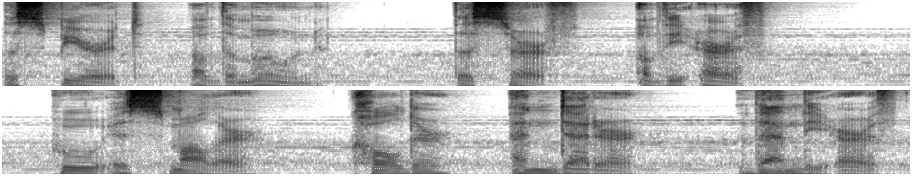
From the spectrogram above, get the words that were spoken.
the spirit of the moon, the serf of the earth, who is smaller, colder, and deader than the earth.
